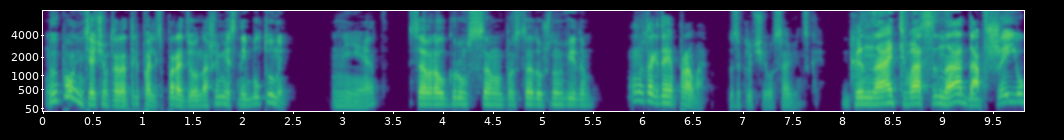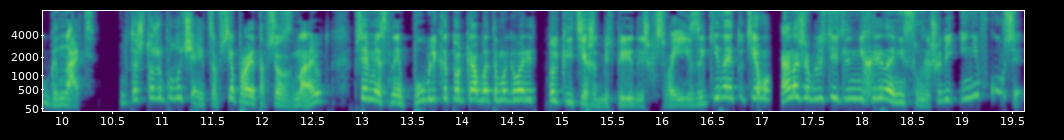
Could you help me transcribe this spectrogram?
Вы помните, о чем тогда трепались по радио наши местные болтуны? Нет, соврал Грумс с самым простодушным видом. «Ну, тогда я права», — заключила Савинская. «Гнать вас надо, в шею гнать!» Это что же получается? Все про это все знают, вся местная публика только об этом и говорит, только и тешит без передышки свои языки на эту тему, а наши блюстители ни хрена не слышали и не в курсе.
